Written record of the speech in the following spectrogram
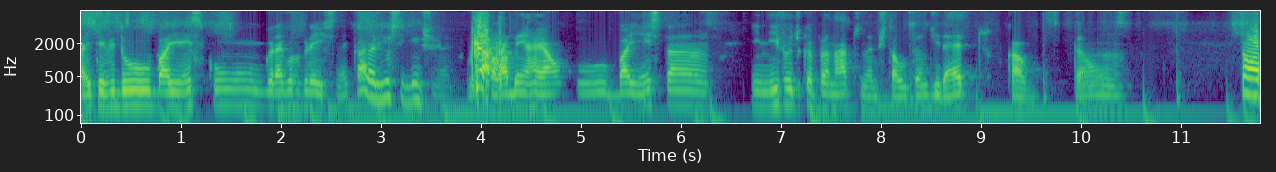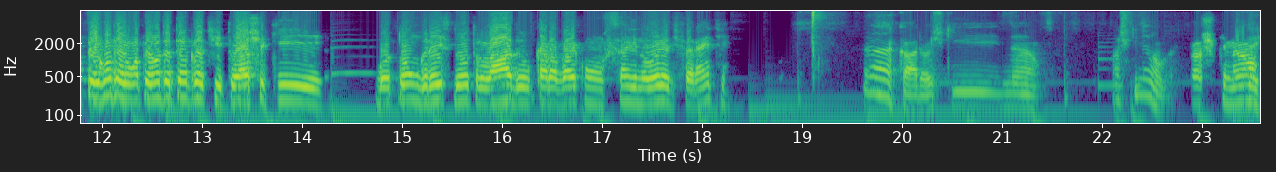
Aí teve do Baiense com o Gregor Grace, né? Cara, ali é o seguinte, né? Vou falar bem a real. O Baiense tá em nível de campeonato, né? Está lutando direto. Então. Então, uma pergunta, uma pergunta eu tenho pra ti. Tu acha que botou um Grace do outro lado, o cara vai com sangue no olho, é diferente? É, cara, eu acho que não. Acho que não, velho. Acho que não.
